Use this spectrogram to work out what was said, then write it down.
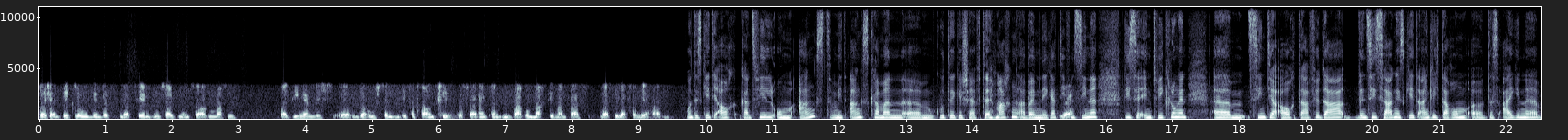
solche Entwicklungen in den letzten Jahrzehnten sollten uns Sorgen machen, weil die nämlich äh, unter Umständen die Vertrauenskrise befördern könnten. Warum macht jemand was? Was will er von mir haben? Und es geht ja auch ganz viel um Angst. Mit Angst kann man ähm, gute Geschäfte machen, aber im negativen ja. Sinne, diese Entwicklungen ähm, sind ja auch dafür da, wenn Sie sagen, es geht eigentlich darum, äh, das eigene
